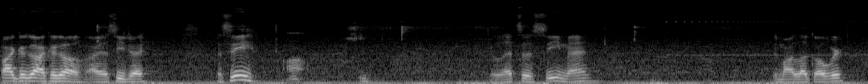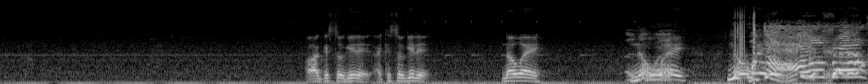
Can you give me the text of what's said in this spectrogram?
Alright, good go. I could go. Alright, let's see, Let's see. Ah, see. Let's us see, man. Is my luck over? Oh, I can still get it. I can still get it. No way. Hey, No way. No What way. the hell, bro?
